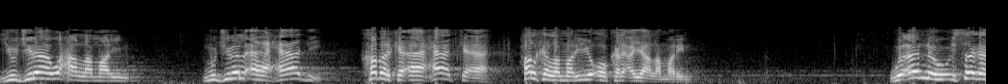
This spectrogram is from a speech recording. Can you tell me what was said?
yujraa waxaa la marin mujral aaxaadi khabarka aaxaadka ah halka la mariyo oo kale ayaa la marin waanahu isaga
